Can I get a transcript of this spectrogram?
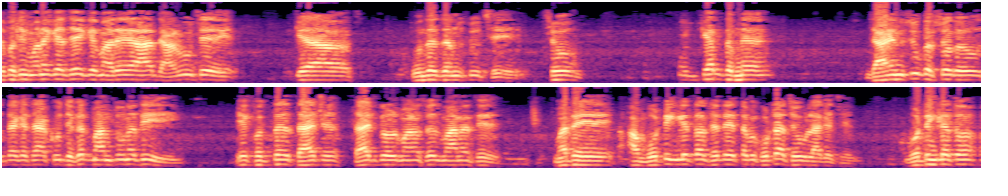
તો પછી મને કહે છે કે મારે આ જાણવું છે કે આ પુનર્જન્મ શું છે. શું? કેમ તમને જાણીને શું કરશો કહ્યું? ત્યાં કે આખું જગત માનતું નથી. એ ફક્ત સાઠ સાઠ કરોડ માણસો જ માને છે. માટે આ વોટિંગ લેતા છે તે તમે ખોટા છો એવું લાગે છે. વોટિંગ લેતો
